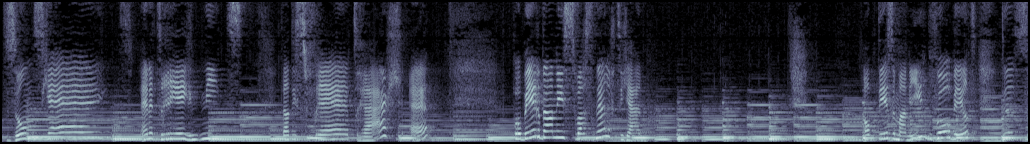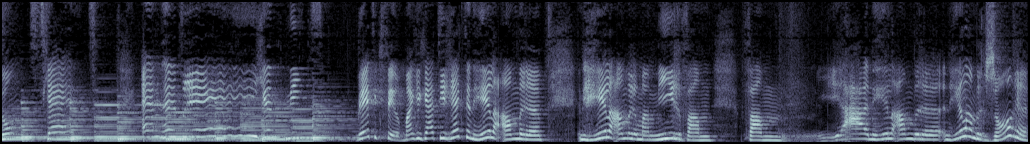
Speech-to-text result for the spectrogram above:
De zon schijnt en het regent niet. Dat is vrij traag. Hè? Probeer dan eens wat sneller te gaan. Deze manier bijvoorbeeld. De zon schijnt en het regent niet. Weet ik veel. Maar je gaat direct een hele andere, een hele andere manier van, van ja, een, heel andere, een heel ander genre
